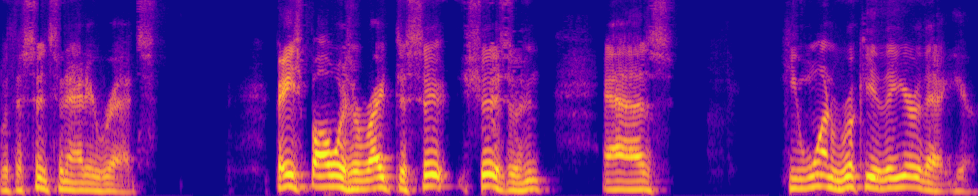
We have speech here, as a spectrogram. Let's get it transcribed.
with the Cincinnati Reds. Baseball was a right decision as he won Rookie of the Year that year.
